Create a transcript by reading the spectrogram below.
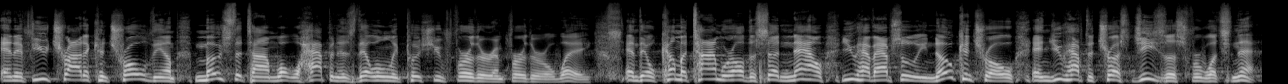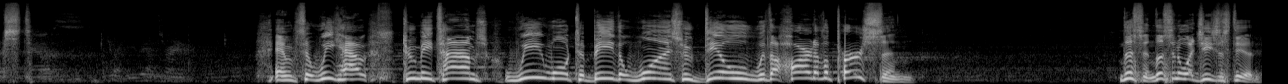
And if you try to control them, most of the time what will happen is they'll only push you further and further away. And there'll come a time where all of a sudden now you have absolutely no control and you have to trust Jesus for what's next. And so we have, too many times, we want to be the ones who deal with the heart of a person. Listen, listen to what Jesus did.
